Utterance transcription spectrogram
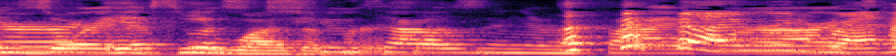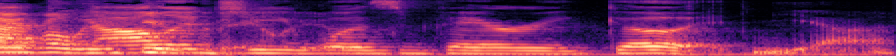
And Zori, if this he was, was, a person. 2005, I where would our was technology alien. was very good. Yeah.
